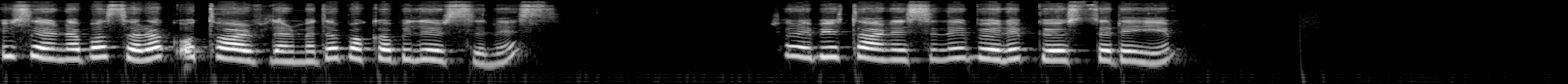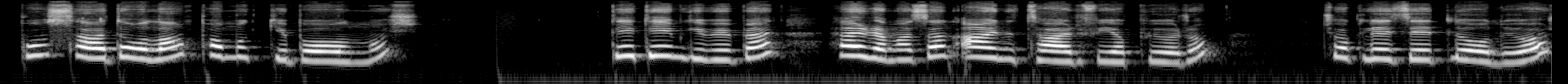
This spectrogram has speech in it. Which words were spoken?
Üzerine basarak o tariflerime de bakabilirsiniz. Şöyle bir tanesini bölüp göstereyim. Bu sade olan pamuk gibi olmuş. Dediğim gibi ben her Ramazan aynı tarifi yapıyorum. Çok lezzetli oluyor.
